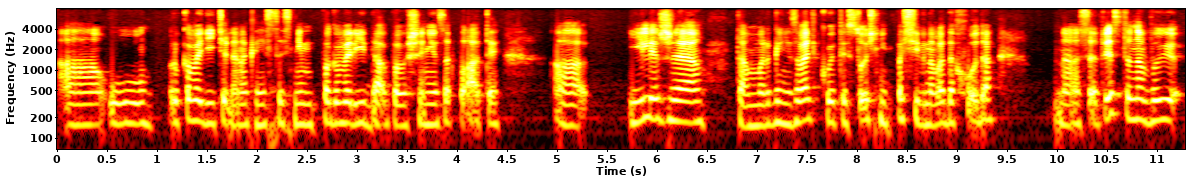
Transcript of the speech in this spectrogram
а, у руководителя наконец-то с ним поговорить, да, о повышении зарплаты, а, или же там организовать какой-то источник пассивного дохода. А, соответственно, вы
